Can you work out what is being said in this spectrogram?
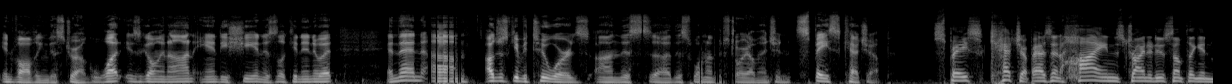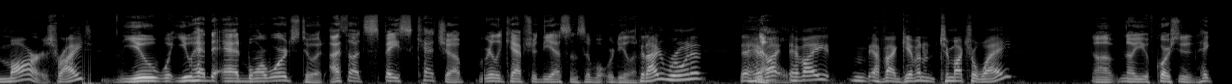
involving this drug. What is going on? Andy Sheehan is looking into it. And then um, I'll just give you two words on this uh, this one other story I'll mention: space ketchup. Space ketchup, as in Heinz trying to do something in Mars, right? You you had to add more words to it. I thought space ketchup really captured the essence of what we're dealing with. Did with. I ruin it? Have I No. have I have I given too much away? Uh, no, you of course you didn't. Hey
